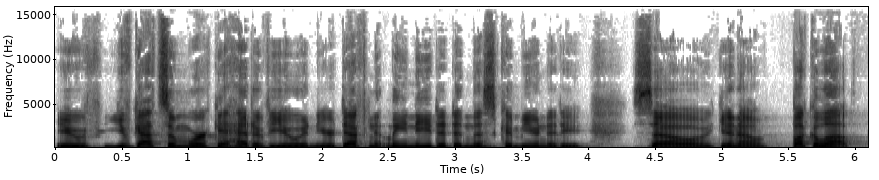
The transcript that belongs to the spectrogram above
you've you've got some work ahead of you and you're definitely needed in this community so you know buckle up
